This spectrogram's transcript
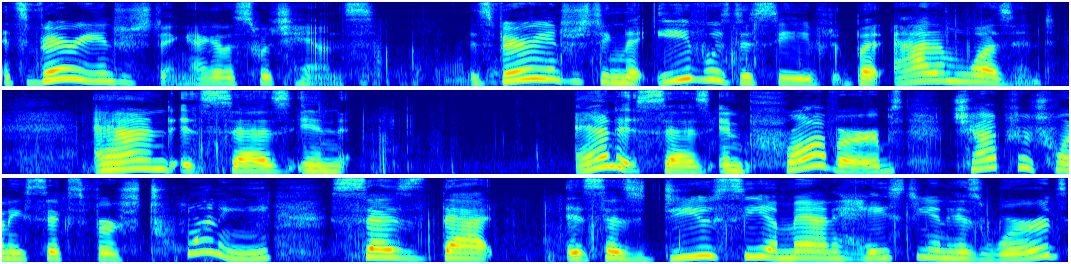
It's very interesting. I got to switch hands. It's very interesting that Eve was deceived, but Adam wasn't. And it says in and it says in Proverbs chapter 26 verse 20 says that it says, Do you see a man hasty in his words?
